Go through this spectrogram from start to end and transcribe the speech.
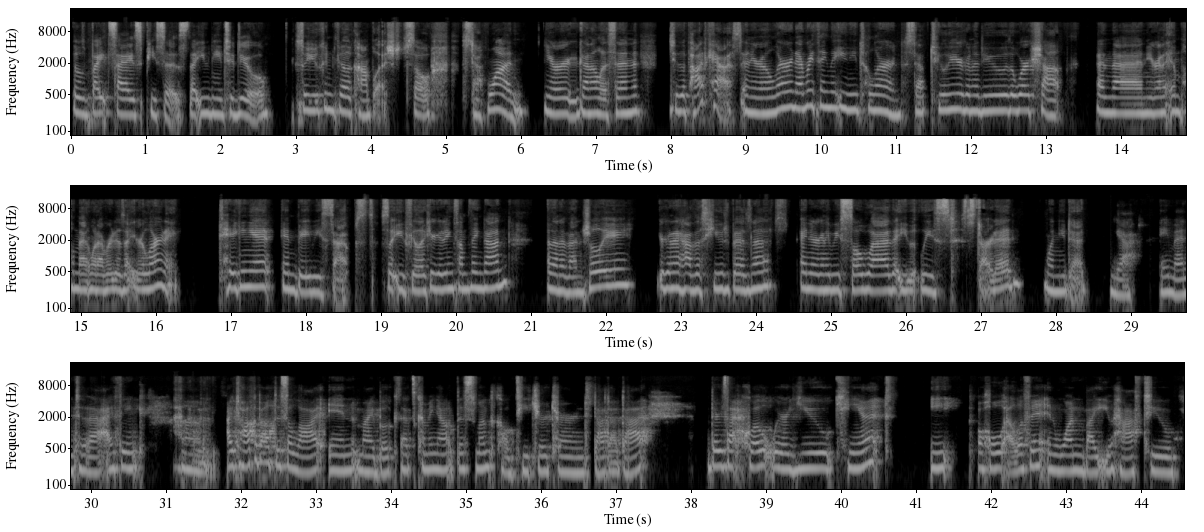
those bite sized pieces that you need to do so you can feel accomplished. So, step one, you're going to listen to the podcast and you're going to learn everything that you need to learn. Step two, you're going to do the workshop and then you're going to implement whatever it is that you're learning, taking it in baby steps so that you feel like you're getting something done. And then eventually you're going to have this huge business and you're going to be so glad that you at least started when you did. Yeah. Amen to that. I think um, I talk about this a lot in my book that's coming out this month called Teacher Turned dot dot dot. There's that quote where you can't eat a whole elephant in one bite. You have to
